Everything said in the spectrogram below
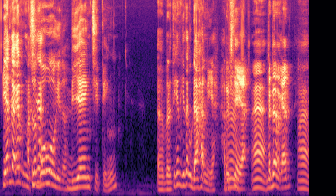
Ya enggak kan maksudnya Legowo gitu. Dia yang cheating. eh, berarti kan kita udahan ya, harusnya ya. Eh. Bener kan? Ah.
